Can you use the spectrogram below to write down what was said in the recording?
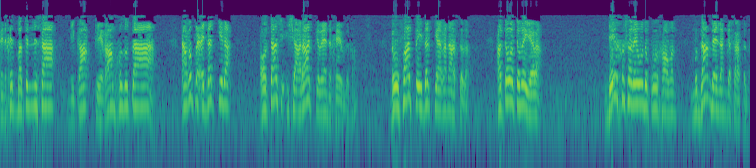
من خدمت النساء نکاح پیغام خذتا هغه په عدت کې دا او تاسو اشارات کوي نه خیر ده د وفات په عدت کې هغه ناشته ده اته ته یې را ډیر خوشاله و د کور خاوند مدام دې لنګ ساتله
